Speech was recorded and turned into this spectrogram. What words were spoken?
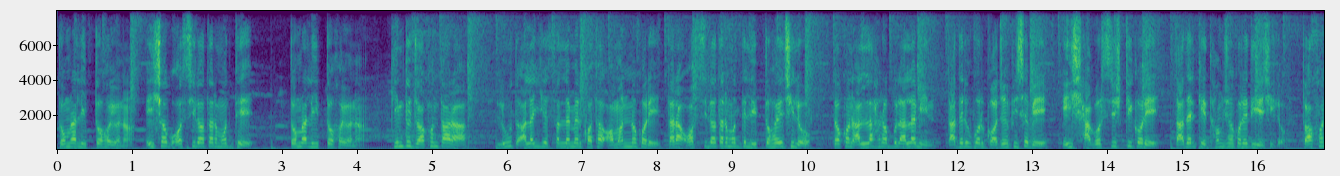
তোমরা লিপ্ত হইও না। এইসব অশ্লীলতার মধ্যে তোমরা লিপ্ত হইও না। কিন্তু যখন তারা লুত আলাইসাল্লামের কথা অমান্য করে তারা অশ্লীলতার মধ্যে লিপ্ত হয়েছিল তখন আল্লাহ রব্বুল আলমিন তাদের উপর গজব হিসেবে এই সাগর সৃষ্টি করে তাদেরকে ধ্বংস করে দিয়েছিল। তখন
